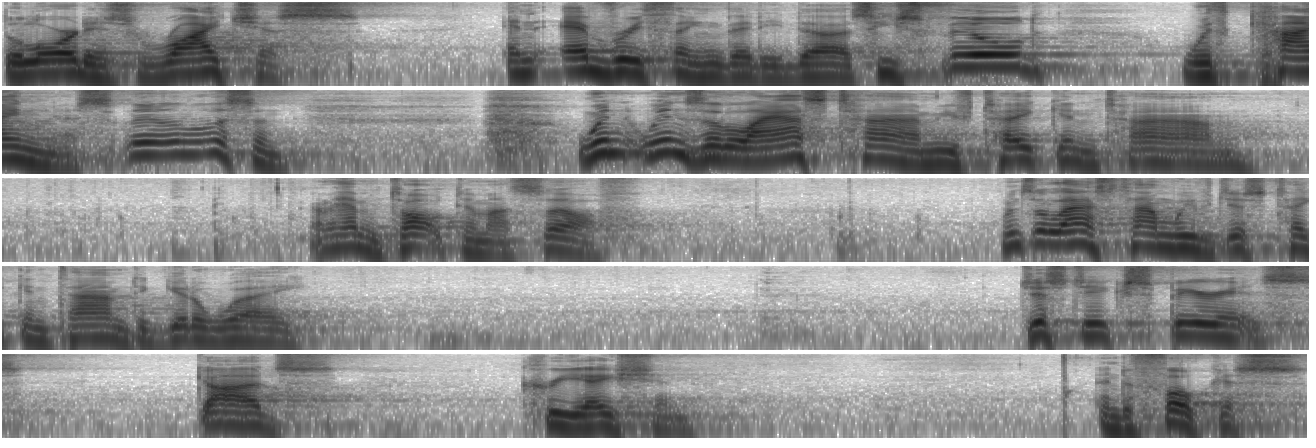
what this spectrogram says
The Lord is righteous in everything that He does, He's filled with kindness. Listen, when, when's the last time you've taken time? I haven't talked to myself. When's the last time we've just taken time to get away? Just to experience God's creation and to focus.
